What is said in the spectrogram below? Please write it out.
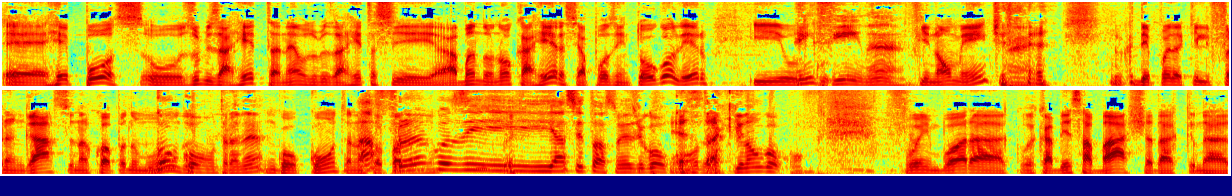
é, repôs o Zubizarreta, né? O Zubizarreta se abandonou carreira, se aposentou o goleiro e o Enfim, né? finalmente, depois daquele frangaço na Copa do Gol Mundo, contra, né? um gol contra na Há Copa do Mundo, frangos e há situações de gol contra. Exato. Aqui não gol contra. Foi embora com a cabeça baixa da, da,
